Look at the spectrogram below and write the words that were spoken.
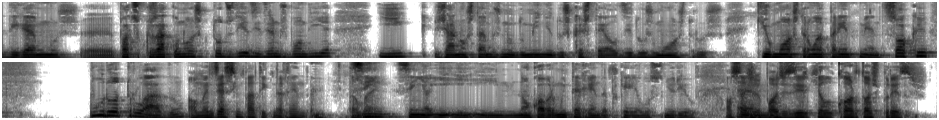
digamos, uh, pode-se cruzar connosco todos os dias e dizermos bom dia e já não estamos no domínio dos castelos e dos monstros que o mostram aparentemente. Só que por outro lado... Ao menos é simpático na renda. Também. Sim, sim, e, e, e, não cobra muita renda, porque é ele o senhorio. Ou seja, um... podes dizer que ele corta os preços.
